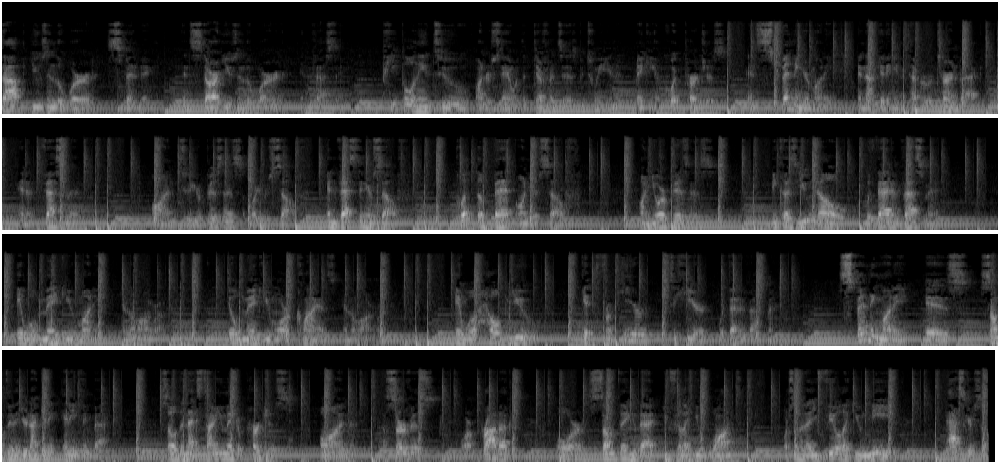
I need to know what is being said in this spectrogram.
stop using the word spending and start using the word investing. People need to understand what the difference is between making a quick purchase and spending your money and not getting any type of return back, and investment onto your business or yourself. Invest in yourself. Put the bet on yourself, on your business, because you know with that investment, it will make you money in the long run. It will make you more clients in the long run. It will help you get from here to here with that investment. Spending money is something that you're not getting anything back. So the next time you make a purchase on a service or a product or something that you feel like you want or something that you feel like you need, ask yourself,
